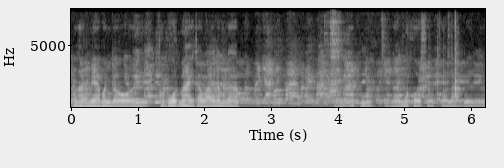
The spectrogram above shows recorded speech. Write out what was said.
เมื่อหันแม่พิ่นก็เอาข้าวโพดมาให้ถวายนำนะครับ ด้ผ่านโอ้ปูจานั้นมาขอโชคขอลาบเด้อ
